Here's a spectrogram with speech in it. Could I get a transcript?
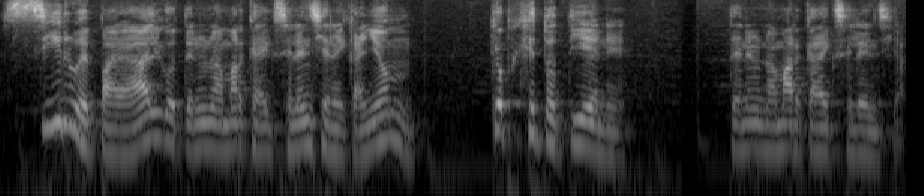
¿sirve para algo tener una marca de excelencia en el cañón? ¿Qué objeto tiene tener una marca de excelencia?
